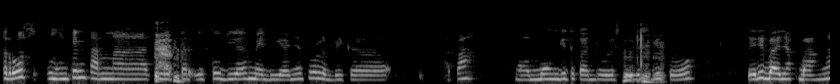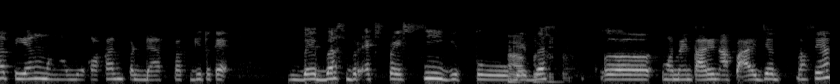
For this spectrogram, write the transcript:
Terus mungkin karena Twitter itu dia medianya tuh lebih ke apa ngomong gitu kan tulis-tulis gitu. Jadi banyak banget yang mengemukakan pendapat gitu kayak bebas berekspresi gitu, Nah, bebas betul. eh, ngomentarin apa aja. Maksudnya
